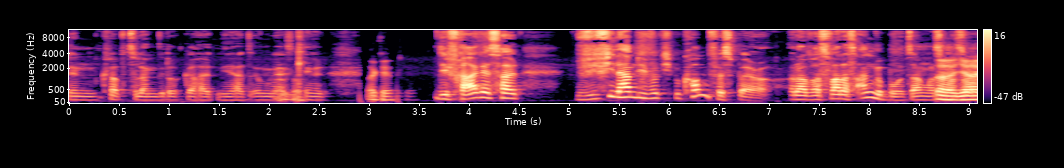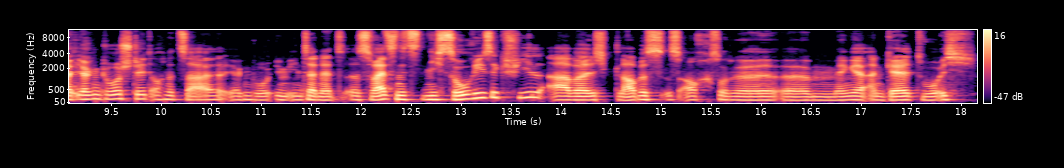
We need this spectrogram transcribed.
den Knopf zu lange gedrückt gehalten, hier hat irgendwer also. geklingelt. Okay. Die Frage ist halt, wie viel haben die wirklich bekommen für Sparrow? Oder was war das Angebot, sagen wir es mal äh, so? Ja, irgendwo steht auch eine Zahl irgendwo im Internet. Es war jetzt nicht, nicht so riesig viel, aber ich glaube, es ist auch so eine äh, Menge an Geld, wo ich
